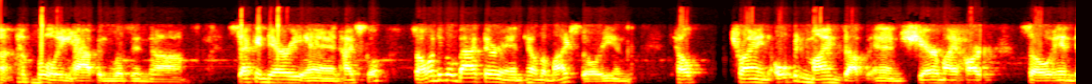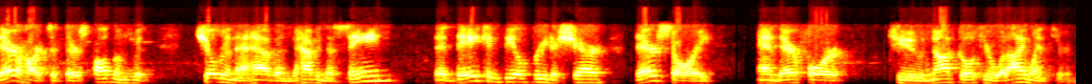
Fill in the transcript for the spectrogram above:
bullying happened was in uh, secondary and high school. So I wanted to go back there and tell them my story and help try and open minds up and share my heart. So in their hearts if there's problems with children that have and having the same that they can feel free to share their story and therefore to not go through what I went through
